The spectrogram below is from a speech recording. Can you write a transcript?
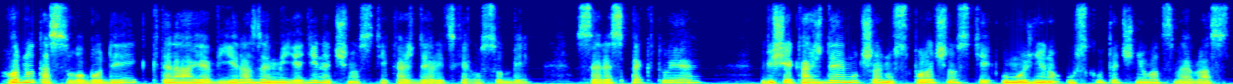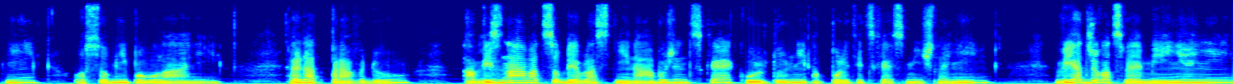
Hodnota svobody, která je výrazem jedinečnosti každé lidské osoby, se respektuje, když je každému členu společnosti umožněno uskutečňovat své vlastní osobní povolání, hledat pravdu a vyznávat sobě vlastní náboženské, kulturní a politické smýšlení, vyjadřovat své mínění,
